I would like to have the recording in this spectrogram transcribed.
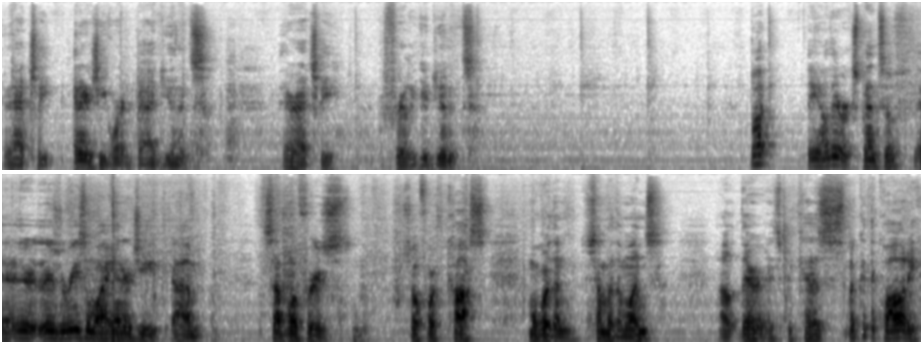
And actually, Energy weren't bad units. They're actually fairly good units. But, you know, they're expensive. There, there's a reason why Energy um, subwoofers and so forth cost more than some of the ones out there. It's because, look at the quality.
